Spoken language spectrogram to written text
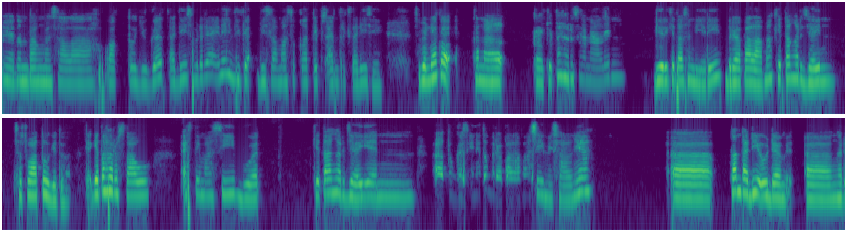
Ya tentang masalah waktu juga tadi sebenarnya ini juga bisa masuk ke tips and tricks tadi sih. Sebenarnya kayak kenal kayak kita harus kenalin diri kita sendiri berapa lama kita ngerjain sesuatu gitu. Kayak kita harus tahu estimasi buat kita ngerjain uh, tugas ini tuh berapa lama sih misalnya uh, kan tadi udah uh, nger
